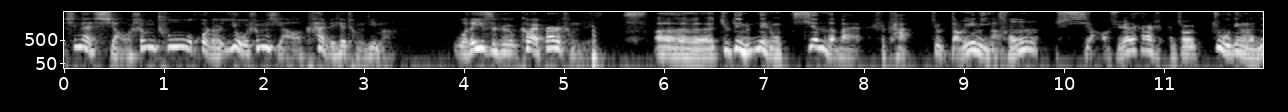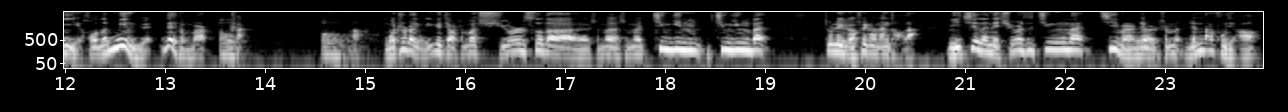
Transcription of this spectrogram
现在小升初或者幼升小看这些成绩吗？我的意思是课外班的成绩。呃，就这种那种尖子班是看，就等于你啊从小学开始就注定了你以后的命运那种班儿哦看哦啊。我知道有一个叫什么学而思的什么什么精英精英班，就那嗯个非常难考的。你进了那学而思精英班，基本上就是什么人大附小、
